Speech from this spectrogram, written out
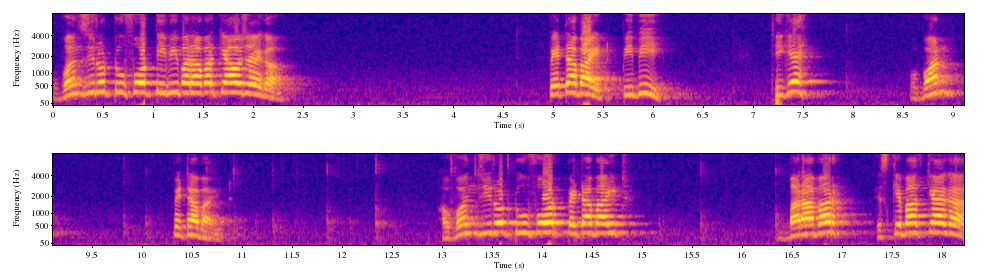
One zero two four TB बराबर क्या हो जाएगा? पेटाबाइट पीबी ठीक है? One petabyte one zero two four petabyte बराबर, इसके बाद क्या आएगा?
